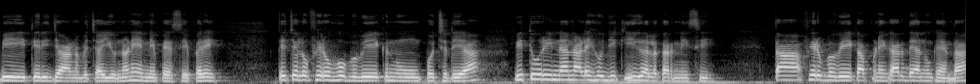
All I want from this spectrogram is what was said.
ਵੀ ਤੇਰੀ ਜਾਨ ਬਚਾਈ, ਉਹਨਾਂ ਨੇ ਇੰਨੇ ਪੈਸੇ ਭਰੇ। ਤੇ ਚਲੋ ਫਿਰ ਉਹ ਵਿਵੇਕ ਨੂੰ ਪੁੱਛਦੇ ਆ ਵੀ ਤੂੰ ਰੀਨਾ ਨਾਲ ਇਹੋ ਜੀ ਕੀ ਗੱਲ ਕਰਨੀ ਸੀ? ਤਾਂ ਫਿਰ ਵਿਵੇਕ ਆਪਣੇ ਘਰਦਿਆਂ ਨੂੰ ਕਹਿੰਦਾ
